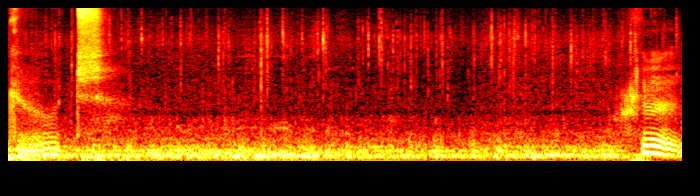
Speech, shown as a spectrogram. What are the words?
Gut. Hm.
